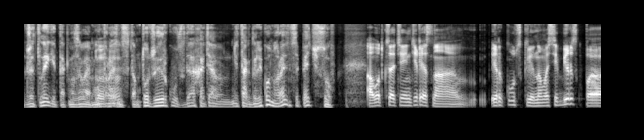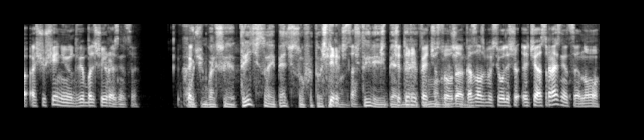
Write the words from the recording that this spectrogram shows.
джетлеги, так называемые, угу. вот разница, там тот же Иркутск, да, хотя не так далеко, но разница 5 часов. А вот, кстати, интересно, Иркутск и Новосибирск по ощущению две большие разницы. Очень большие. Три часа и пять часов. Это очень Четыре часа. Четыре и пять. Четыре и пять часов, да. Много. Казалось бы, всего лишь э, час разницы, но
